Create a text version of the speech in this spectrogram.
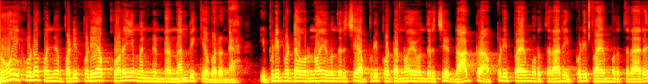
நோய் கூட கொஞ்சம் படிப்படியாக குறையும் என்கின்ற நம்பிக்கை வருங்க. இப்படிப்பட்ட ஒரு நோய் வந்துருச்சு அப்படிப்பட்ட நோய் வந்துருச்சு டாக்டர் அப்படி பயமுறுத்துறாரு இப்படி பயமுறுத்துறாரு.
